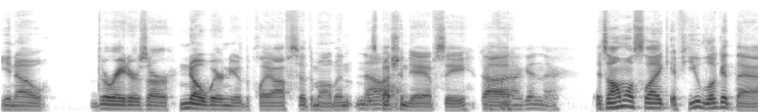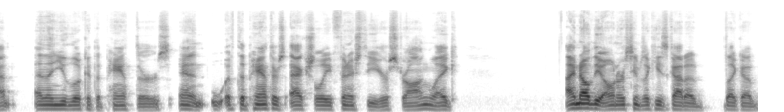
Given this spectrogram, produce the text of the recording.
you know, the Raiders are nowhere near the playoffs at the moment, No. especially in the AFC. Definitely Uh, not getting there. it's almost like if you look at that and then you look at the Panthers, and if the Panthers actually finish the year strong, like I know the owner seems like he's got a like a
